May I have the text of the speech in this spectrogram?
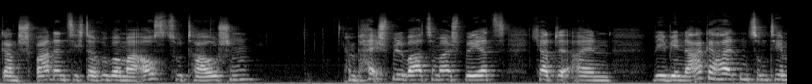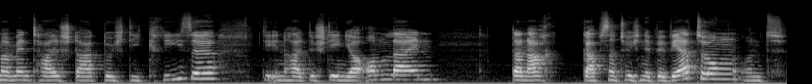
ganz spannend, sich darüber mal auszutauschen. Ein Beispiel war zum Beispiel jetzt, ich hatte ein Webinar gehalten zum Thema mental stark durch die Krise. Die Inhalte stehen ja online. Danach gab es natürlich eine Bewertung und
